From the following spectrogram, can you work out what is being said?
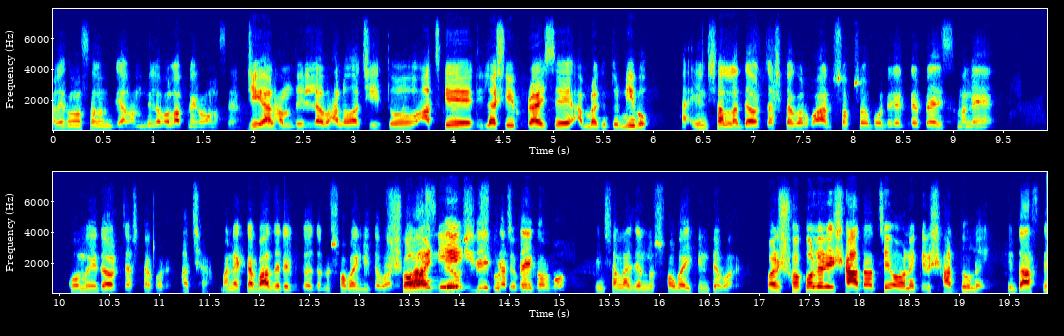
ওয়ালাইকুম আসসালাম জি আলহামদুলিল্লাহ ভালো। আপনি কেমন আছেন? জি আলহামদুলিল্লাহ ভালো আছি। তো আজকে ডিলারশিপ প্রাইসে আমরা কিন্তু নিব। হ্যাঁ ইনশাল্লাহ দেওয়ার চেষ্টা করব। আর সবসময় বডি রেটের প্রাইস মানে কমিয়ে দেওয়ার চেষ্টা করে। আচ্ছা। মানে একটা বাজেটের ভিতরে যেন সবাই নিতে পারে। সবাই নিয়ে সেই চেষ্টাই। করব। ইনশাল্লাহ যেন সবাই কিনতে পারে। মানে সকলেরই স্বাদ আছে অনেকের সাধ্য নাই। কিন্তু আজকে।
